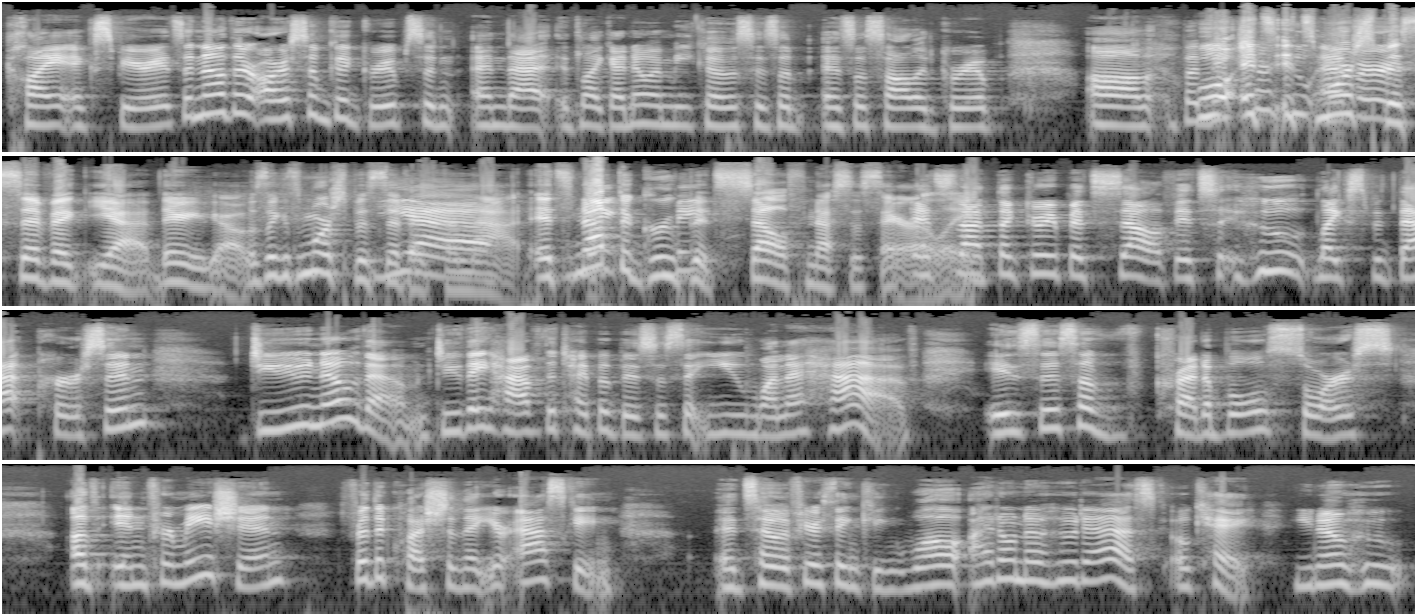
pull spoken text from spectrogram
client experience. And now there are some good groups and, and that like I know Amigos is a is a solid group. Um but Well, sure it's it's more specific. Yeah, there you go. It's like it's more specific Yeah. than that. It's not Make- the group make- itself necessarily. It's not the group itself. It's who like that person. Do you know them? Do they have the type of business that you want to have? Is this a credible source of information for the question that you're asking? And so if you're thinking, well, I don't know who to ask. Okay. You know who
